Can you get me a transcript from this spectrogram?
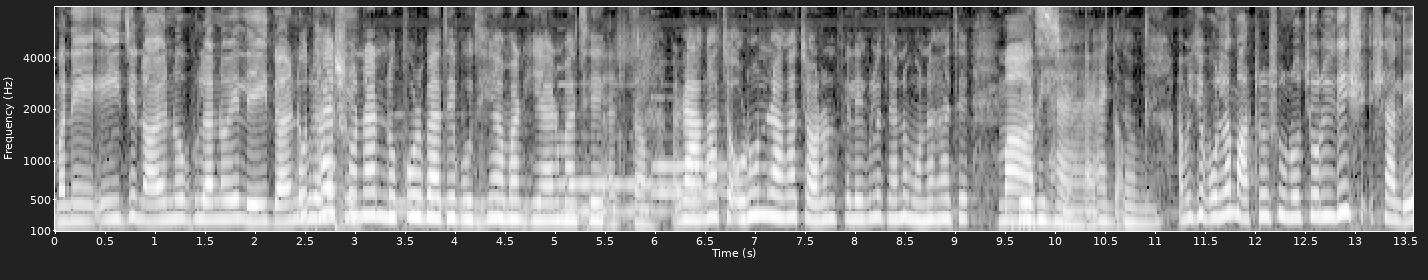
মানে এই যে নয়ন ভুলানো এলে এই নয়ন কোথায় ভুলানো সোনার নুপুর বাজে বুঝি আমার হিয়ার মাঝে? একদম। রাঙা অরুণ রাঙা চরণ ফেলে এগুলো যেন মনে হয় যে দেবী হ্যাঁ একদম। আমি যে বললাম আঠারোশো উনচল্লিশ সালে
